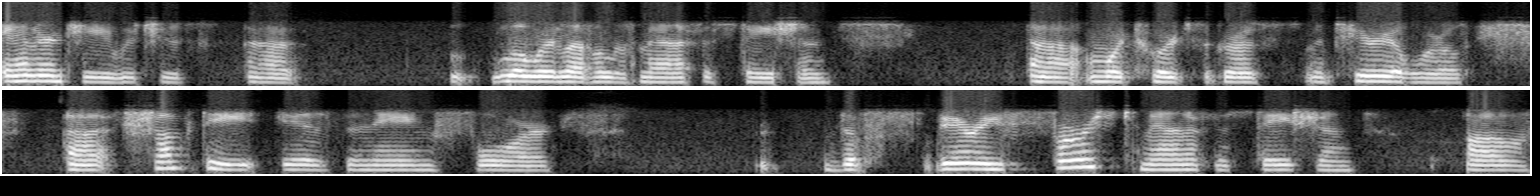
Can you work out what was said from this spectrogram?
energy, which is uh, lower level of manifestation, uh, more towards the gross material world. Uh, Shakti is the name for the very first manifestation of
